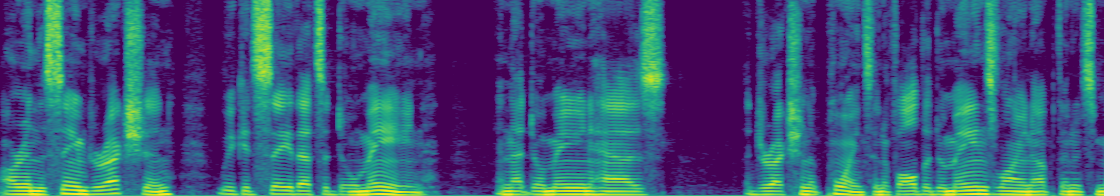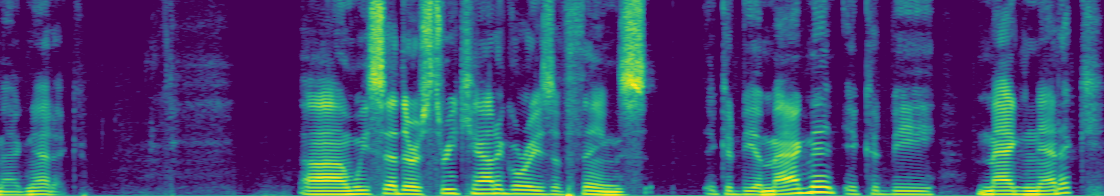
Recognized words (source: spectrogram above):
are in the same direction, we could say that's a domain. And that domain has a direction it points. And if all the domains line up, then it's magnetic. Uh, we said there's three categories of things. It could be a magnet, it could be magnetic,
